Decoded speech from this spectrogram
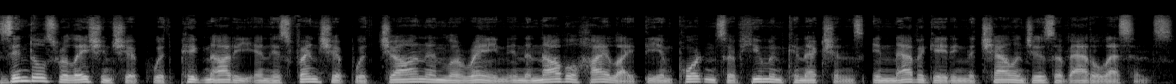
Zindel's relationship with Pignati and his friendship with John and Lorraine in the novel highlight the importance of human connections in navigating the challenges of adolescence.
